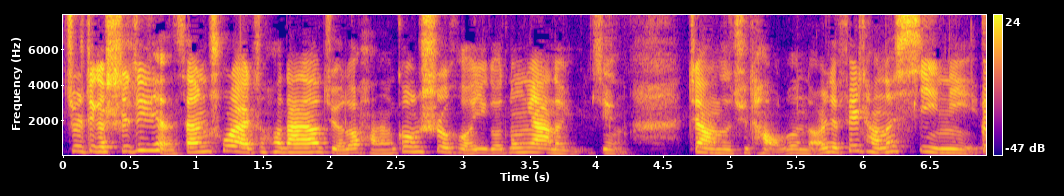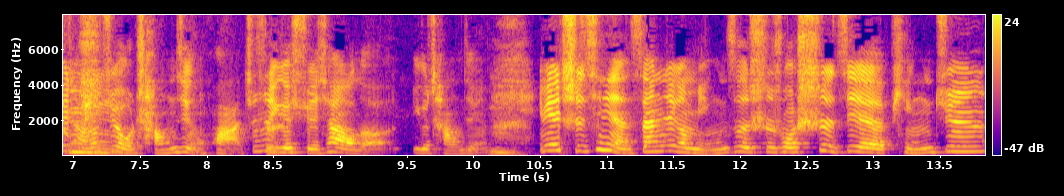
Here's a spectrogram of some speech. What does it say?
就是这个十几点三出来之后，大家觉得好像更适合一个东亚的语境。这样子去讨论的，而且非常的细腻，非常的具有场景化，就是一个学校的一个场景。嗯，因为十七点三这个名字是说世界平均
